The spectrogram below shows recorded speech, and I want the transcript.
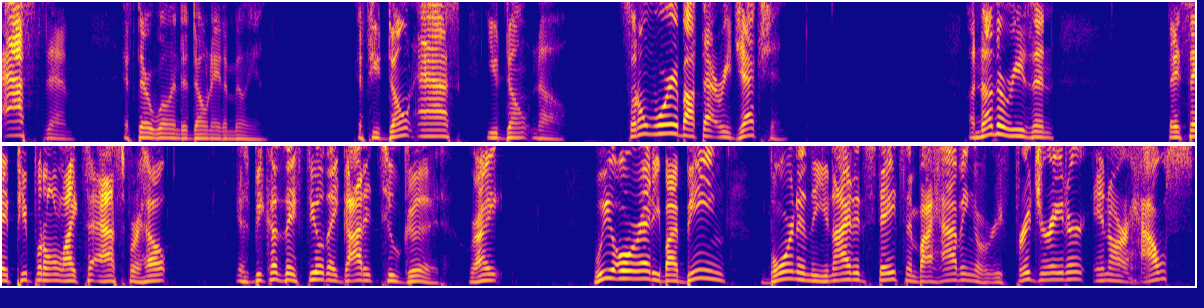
asked them if they're willing to donate a million. If you don't ask, you don't know. So don't worry about that rejection. Another reason they say people don't like to ask for help is because they feel they got it too good, right? We already, by being born in the United States and by having a refrigerator in our house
